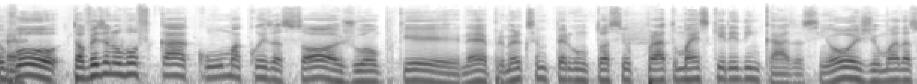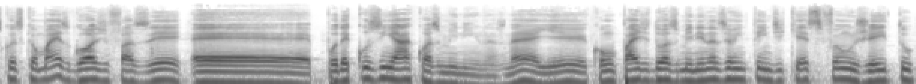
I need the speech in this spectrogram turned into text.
Eu é. vou. Talvez eu não vou ficar com uma coisa só, João, porque, né, primeiro que você me perguntou assim, o prato mais querido em casa. Assim, hoje, uma das coisas que eu mais gosto de fazer é poder cozinhar com as meninas, né? E como pai de duas meninas, eu entendi que esse foi um jeito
